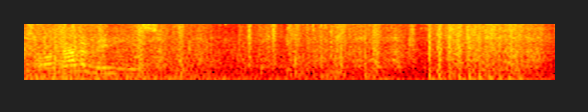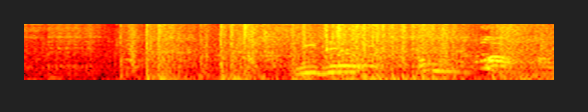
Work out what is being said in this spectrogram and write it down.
Oh, I'm out of minis. Rebuild. Oh, oh,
